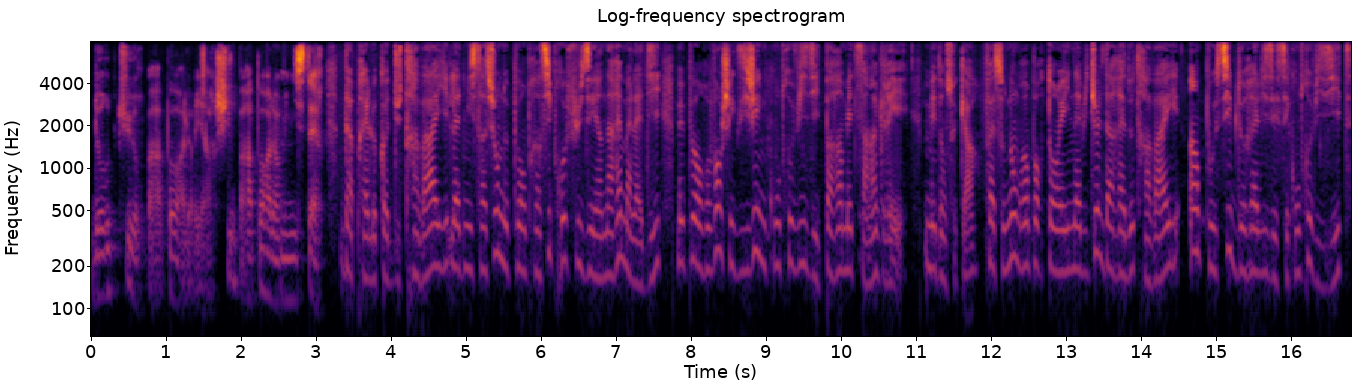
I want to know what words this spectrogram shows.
de rupture par rapport à leur hiérarchie ou par rapport à leur ministère. D'après le code du travail, l'administration ne peut en principe refuser un arrêt maladie, mais peut en revanche exiger une contre-visite par un médecin agréé. Mais dans ce cas, face au nombre important et inhabituel d'arrêts de travail, impossible de réaliser ces contre-visites,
